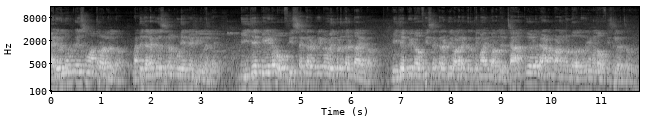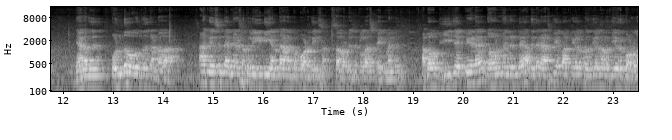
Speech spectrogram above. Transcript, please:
കരുവന്നൂർ കേസ് മാത്രമല്ലല്ലോ മറ്റു ചില കേസുകൾ കൂടി അന്വേഷിക്കുന്നില്ലേ? ബി ജെ പിയുടെ ഓഫീസ് സെക്രട്ടറിയുടെ വെളിപ്പെടുത്തലുണ്ടായല്ലോ. ബി ജെ പിയുടെ ഓഫീസ് സെക്രട്ടറി വളരെ കൃത്യമായി പറഞ്ഞു ചാക്കുകളിലാണ് പണം കൊണ്ടുവന്നത് ഞങ്ങൾ ഓഫീസിൽ വെച്ചത്. ഞാനത് കൊണ്ടുപോകുന്നത് കണ്ടതാണ്. ആ കേസിന്റെ അന്വേഷണത്തിൽ ഇ ഡി എന്താണ് ഇപ്പോൾ കോടതിയിൽ സമർപ്പിച്ചിട്ടുള്ള സ്റ്റേറ്റ്മെന്റ്? അപ്പോൾ ബി ജെ പിയുടെ ഗവൺമെന്റിന്റെ അതിന്റെ രാഷ്ട്രീയ പാർട്ടികൾ പ്രതികൾ നടത്തിയ ഒരു കൊള്ള.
